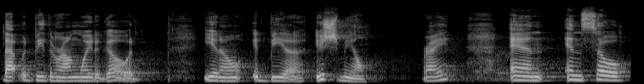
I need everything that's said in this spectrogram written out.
that would be the wrong way to go. It, you know, it'd be a Ishmael, right? And and so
